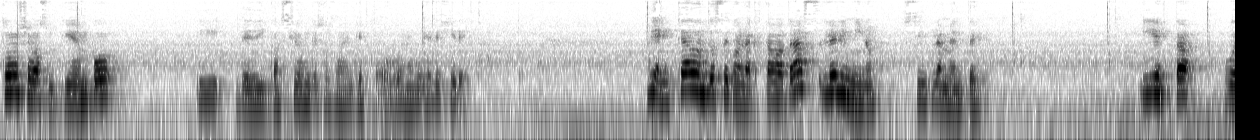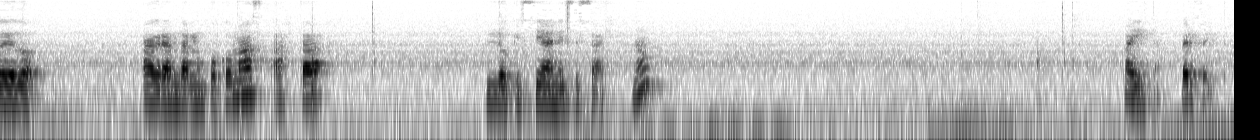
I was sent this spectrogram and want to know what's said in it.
Todo lleva su tiempo y dedicación, que ya saben que es todo. Bueno, voy a elegir esta. Bien, ¿qué hago entonces con la que estaba atrás? La elimino, simplemente y esta puedo agrandarla un poco más hasta lo que sea necesario, ¿no? Ahí está, perfecto.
